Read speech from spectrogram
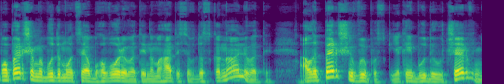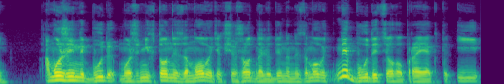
по-перше, ми будемо це обговорювати і намагатися вдосконалювати. Але перший випуск, який буде у червні, а може і не буде, може ніхто не замовить, якщо жодна людина не замовить, не буде цього проєкту. І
